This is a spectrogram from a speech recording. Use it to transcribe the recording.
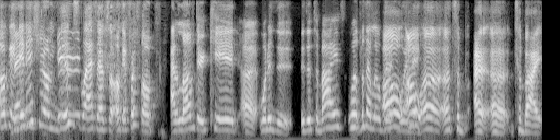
Okay, they Baby didn't show him this last episode. Okay, first of all, I love their kid. Uh, what is it? Is it Tobias? What, what's that little? Oh, boy oh, name? uh, uh, uh, uh, Tobias.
